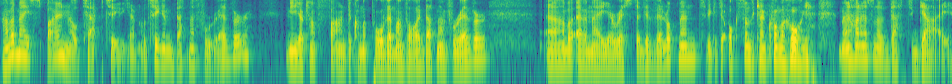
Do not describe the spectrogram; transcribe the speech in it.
han var med i Spinal Tap tydligen och tydligen Batman Forever. Men jag kan fan inte komma på vem han var i Batman Forever. Uh, han var även med i Arrested Development, vilket jag också inte kan komma ihåg. Men han är en sån här that guy,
